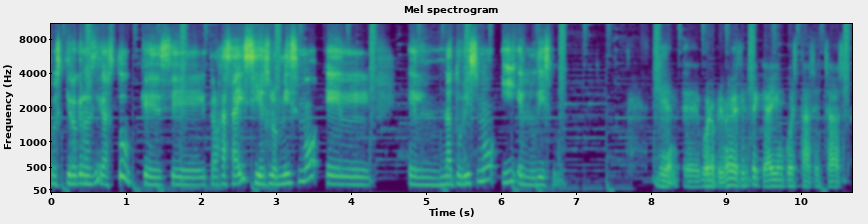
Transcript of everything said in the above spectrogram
pues quiero que nos digas tú, que si trabajas ahí, si es lo mismo el, naturismo y el nudismo. Bien, eh, bueno, primero decirte que hay encuestas hechas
